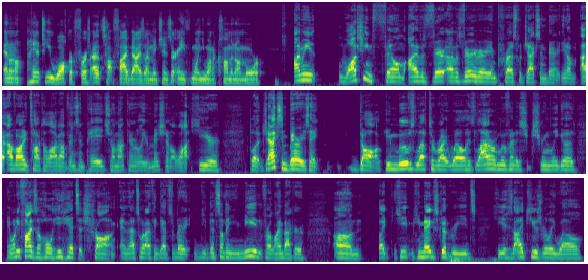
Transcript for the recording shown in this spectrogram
And I'll hand it to you, Walker, first. Out of the top five guys I mentioned, is there anyone you want to comment on more? I mean, watching film, I was very, I was very, very impressed with Jackson Berry. You know, I, have already talked a lot about Vincent Page, so I'm not going to really mention him a lot here. But Jackson Berry is a dog. He moves left to right well. His lateral movement is extremely good, and when he finds a hole, he hits it strong. And that's what I think that's very that's something you need for a linebacker. Um, like he he makes good reads. He his IQ is really well.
